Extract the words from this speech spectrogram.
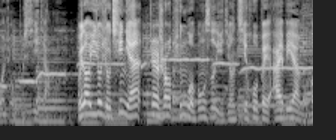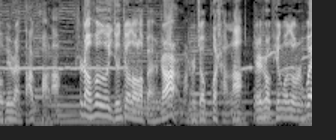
我就不细讲了。回到一九九七年，这时候苹果公司已经几乎被 IBM 和微软打垮了，市场份额已经掉到了百分之二，马上就要破产了。这时候苹果董事会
